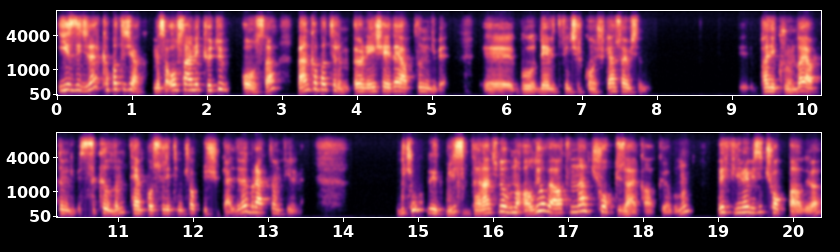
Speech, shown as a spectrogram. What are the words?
izleyiciler kapatacak. Mesela o sahne kötü olsa ben kapatırım. Örneğin şeyde yaptığım gibi. Ee, bu David Fincher konuşurken söylemiştim. Panic Room'da yaptığım gibi sıkıldım. Temposu ritim çok düşük geldi ve bıraktım filmi. Bu çok büyük bir risk. Tarantino bunu alıyor ve altından çok güzel kalkıyor bunun. Ve filme bizi çok bağlıyor.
